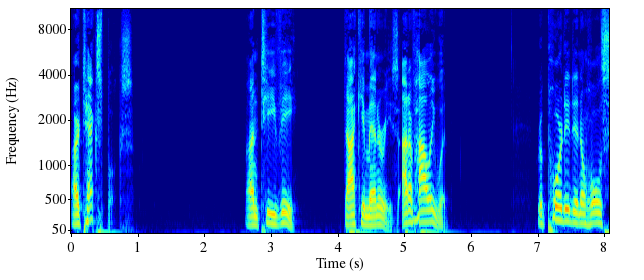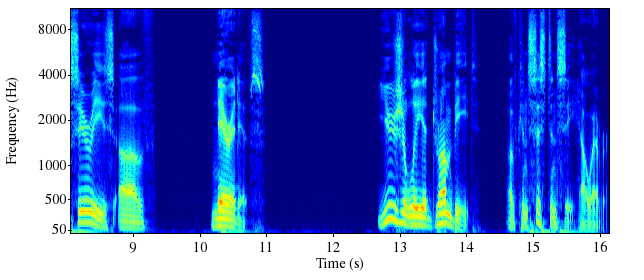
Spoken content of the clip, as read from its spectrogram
our textbooks on TV, documentaries out of Hollywood, reported in a whole series of narratives. Usually a drumbeat of consistency, however.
